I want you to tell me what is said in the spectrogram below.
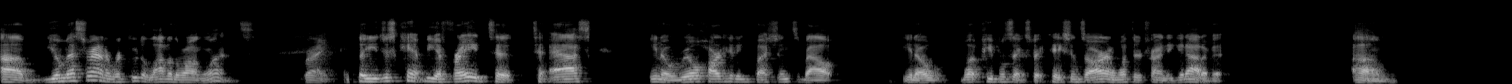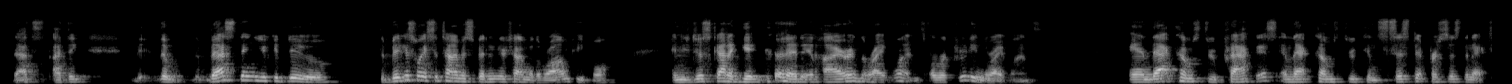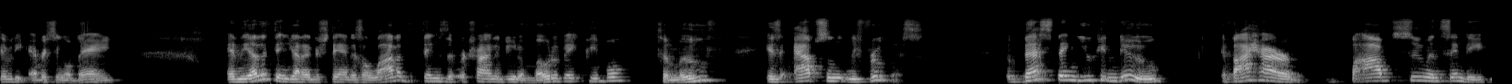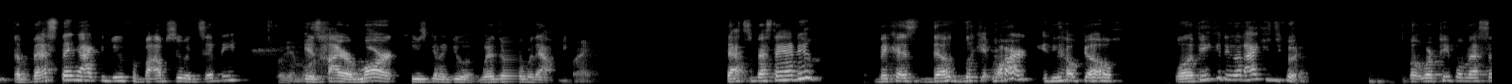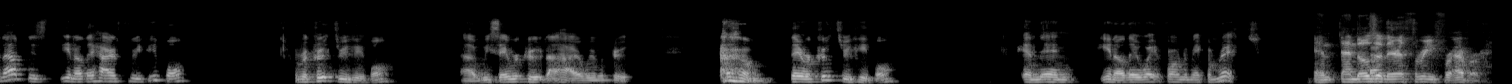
uh, you'll mess around and recruit a lot of the wrong ones. Right. And so you just can't be afraid to to ask, you know, real hard hitting questions about, you know, what people's expectations are and what they're trying to get out of it. Um, that's I think the the best thing you could do. The biggest waste of time is spending your time with the wrong people, and you just got to get good at hiring the right ones or recruiting the right ones. And that comes through practice, and that comes through consistent, persistent activity every single day and the other thing you got to understand is a lot of the things that we're trying to do to motivate people to move is absolutely fruitless. The best thing you can do, if I hire Bob, Sue, and Cindy, the best thing I can do for Bob, Sue, and Cindy is hire Mark, who's going to do it with or without me. Right. That's the best thing I do because they'll look at Mark and they'll go, well, if he can do it, I can do it. But where people mess it up is, you know, they hire three people recruit three people. Uh, we say recruit, not hire, we recruit. they recruit three people, and then you know they wait for them to make them rich. And and those that's, are their three forever.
